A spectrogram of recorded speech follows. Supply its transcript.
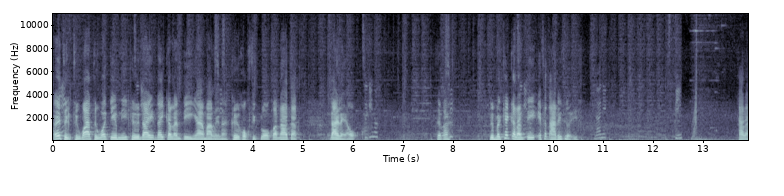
เอ้ยถือถือว่าถือว่าเกมนี้คือได้ได้การันตีง่ายมากเลยนะ คือ60โลก็น่าจะได้แล้ว ใช่ปะ หรือมันแค่การันตีเอฟอาร์เฉยท่าอะไร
